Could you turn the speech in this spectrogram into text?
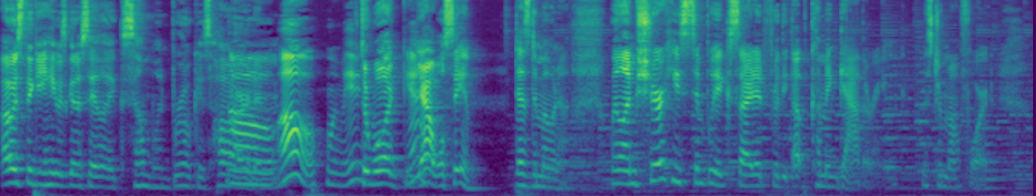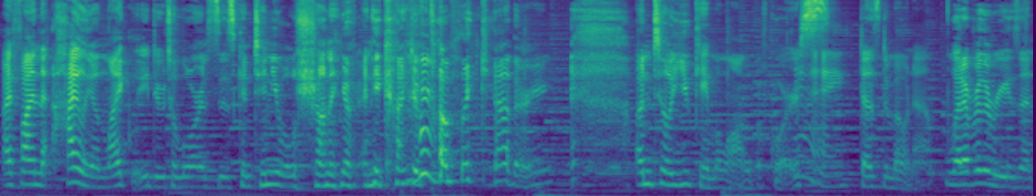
I was thinking he was gonna say like someone broke his heart. Oh, and... oh, well, maybe. So, well, yeah. Yeah. we'll see. Him. Desdemona. Well, I'm sure he's simply excited for the upcoming gathering. Mr. Montfort. I find that highly unlikely due to Lawrence's continual shunning of any kind of public gathering. Until you came along, of course. Hey. Desdemona. Whatever the reason,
